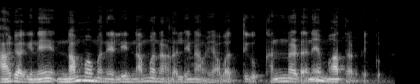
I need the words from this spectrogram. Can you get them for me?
ಹಾಗಾಗಿನೇ ನಮ್ಮ ಮನೆಯಲ್ಲಿ, ನಮ್ಮ ನಾಡಲ್ಲಿ ನಾವು ಯಾವತ್ತಿಗೂ ಕನ್ನಡನೇ ಮಾತಾಡಬೇಕು.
